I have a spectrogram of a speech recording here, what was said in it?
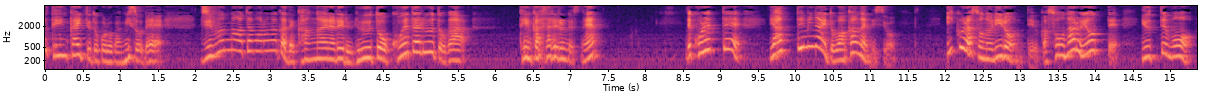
ぬ展開っていうところがミソで自分の頭の中で考えられるルートを超えたルートが展開されるんですね。でこれってやってみないと分かんないんですよ。いくらその理論っていうかそうなるよって言っても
